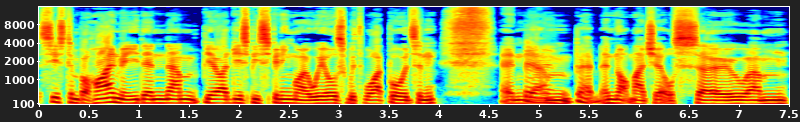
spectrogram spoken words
system behind me, then um, know, I'd just be spinning my wheels with whiteboards and and um, and not much else. So um,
